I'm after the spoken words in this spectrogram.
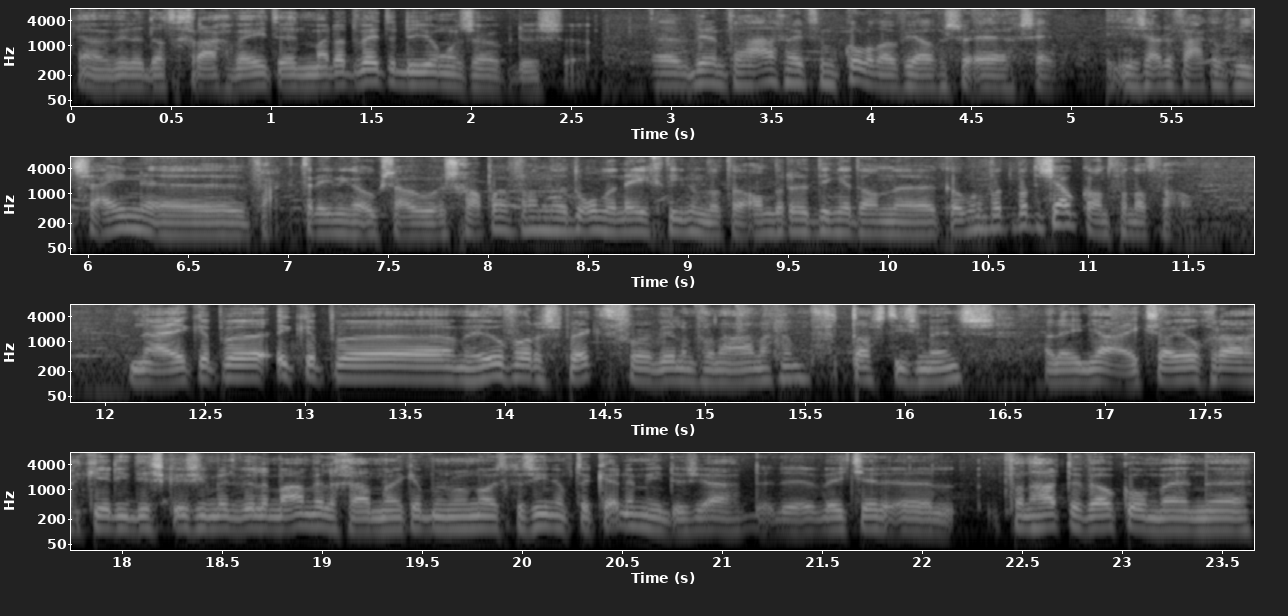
ja, we willen dat graag weten. En, maar dat weten de jongens ook. Dus. Willem van Hagen heeft een column over jou ges geschreven. Je zou er vaak ook niet zijn. Uh, vaak trainingen ook zou schrappen van de onder 19. Omdat er andere dingen dan komen. Wat, wat is jouw kant van dat verhaal? Nee, ik heb, uh, ik heb uh, heel veel respect voor Willem van Hanegem. Fantastisch mens. Alleen ja, ik zou heel graag een keer die discussie met Willem aan willen gaan. Maar ik heb hem nog nooit gezien op de Academy. Dus ja, de, weet je, uh, van harte welkom. En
